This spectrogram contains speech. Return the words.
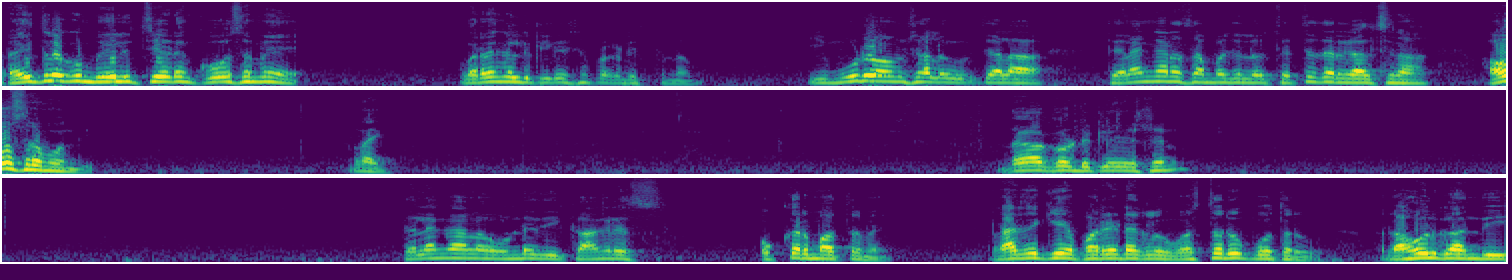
రైతులకు మేలు చేయడం కోసమే వరంగల్ డిక్లరేషన్ ప్రకటిస్తున్నాం. ఈ మూడు అంశాలు చాలా తెలంగాణ సమాజంలో చర్చ జరగాల్సిన అవసరం ఉంది. రైట్. దగాకోర్ డిక్లరేషన్. తెలంగాణలో ఉండేది కాంగ్రెస్ ఒక్కరు మాత్రమే. రాజకీయ పర్యాటకులు వస్తారు పోతారు. రాహుల్ గాంధీ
